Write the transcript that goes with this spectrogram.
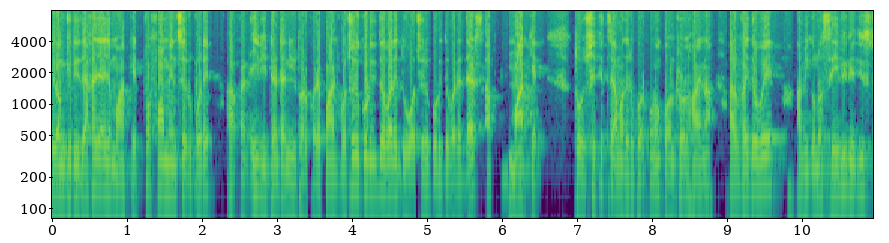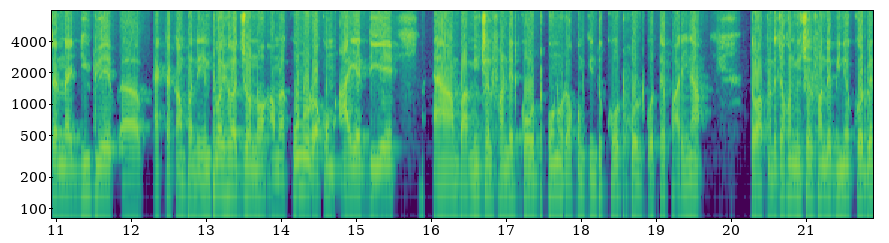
এবং যদি দেখা যায় যে মার্কেট পারফরমেন্সের উপরে আপনার এই রিটার্নটা নির্ভর করে, পাঁচ বছরে করে দিতে পারে, দু বছরে করে দিতে পারে দ্যাটস আপ মার্কেট তো সেক্ষেত্রে আমাদের উপর কোনো কন্ট্রোল হয় না। আর বাই দ্য ওয়ে আমি কোনো সেভি রেজিস্টার নাই ডিউ টু এ একটা কোম্পানি এমপ্লয় হওয়ার জন্য। আমরা কোনো রকম আইআরডিএ বা মিউচুয়াল ফান্ডের কোড কোনো রকম কিন্তু কোড হোল্ড করতে পারি না। তো আপনারা যখন মিউচুয়াল ফান্ডে বিনিয়োগ করবেন,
